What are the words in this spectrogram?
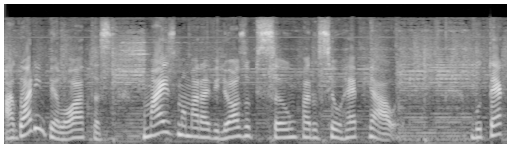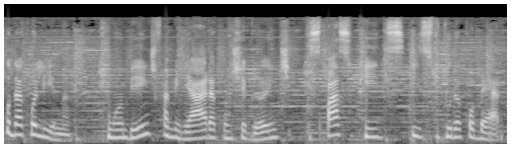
Agora em Pelotas, mais uma maravilhosa opção para o seu happy hour. Boteco da Colina, um ambiente familiar aconchegante, espaço kids e estrutura coberta.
